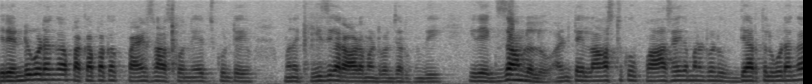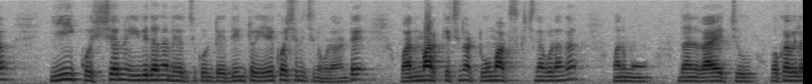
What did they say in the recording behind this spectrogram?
ఈ రెండు కూడా పక్క పక్కకు పాయింట్స్ రాసుకొని నేర్చుకుంటే మనకి ఈజీగా రావడం అటువంటి జరుగుతుంది. ఇది ఎగ్జామ్లలో అంటే లాస్ట్కు పాస్ అయినటువంటి విద్యార్థులు కూడా ఈ క్వశ్చన్ ఈ విధంగా నేర్చుకుంటే దీంట్లో ఏ క్వశ్చన్ ఇచ్చినా కూడా అంటే వన్ మార్క్ ఇచ్చినా టూ మార్క్స్ ఇచ్చినా కూడా మనము దాన్ని రాయొచ్చు. ఒకవేళ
